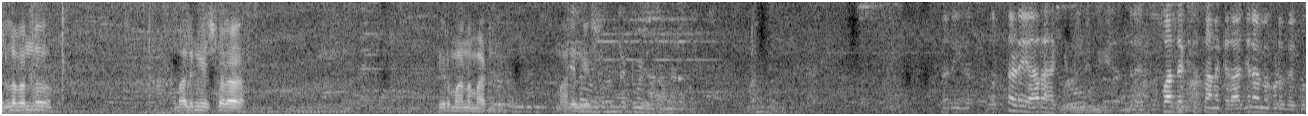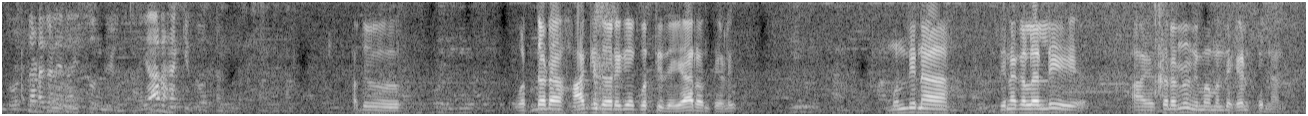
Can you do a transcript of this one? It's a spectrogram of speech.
ಎಲ್ಲವನ್ನು ಮಲಿಂಗೇಶ್ವರ ತೀರ್ಮಾನ ಮಾಡಿದರು ಮಾಲಿಂಗೇಶ್ವರ ಸರ್ ಈಗ ಒತ್ತಡ ಯಾರು ಹಾಕಿದ್ರು ನಿಮಗೆ? ಅಂದ್ರೆ ಉಪಾಧ್ಯಕ್ಷ ಸ್ಥಾನಕ್ಕೆ ರಾಜೀನಾಮೆ ಕೊಡಬೇಕು ಅಂತ ಒತ್ತಡಗಳೇನೋ ಇತ್ತು ಅಂತ ಹೇಳಿದ್ರು. ಯಾರು ಹಾಕಿದ್ದು ಒತ್ತಡ? ಅದು ಒತ್ತಡ ಹಾಕಿದವರಿಗೆ ಗೊತ್ತಿದೆ ಯಾರು ಅಂತೇಳಿ. ಮುಂದಿನ ದಿನಗಳಲ್ಲಿ ಆ ಹೆಸರನ್ನು ನಿಮ್ಮ ಮುಂದೆ ಹೇಳ್ತೀನಿ ನಾನು.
